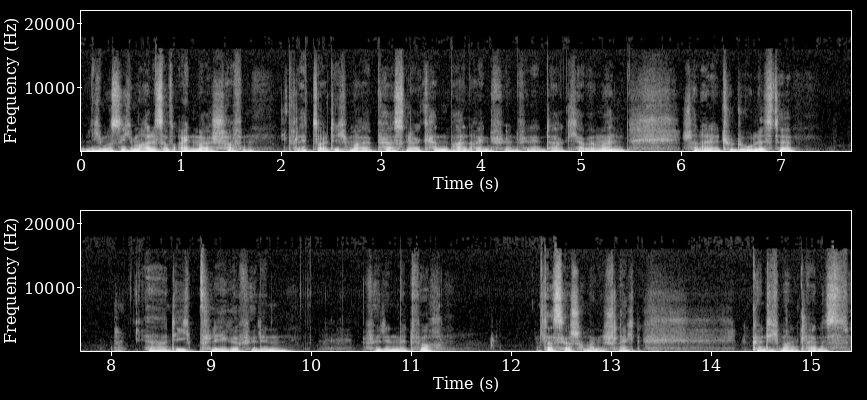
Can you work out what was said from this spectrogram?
Ich muss nicht immer alles auf einmal schaffen. Vielleicht sollte ich mal Personal Kanban einführen für den Tag. Ich habe immerhin schon eine To-Do-Liste, äh, die ich pflege für den, für den Mittwoch. Das ist ja schon mal nicht schlecht. Könnte ich mal ein kleines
